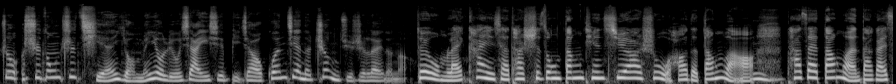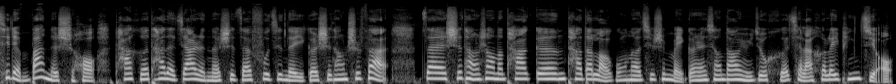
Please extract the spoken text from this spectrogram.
踪失踪之前有没有留下一些比较关键的证据之类的呢？对，我们来看一下他失踪当天七月二十五号的当晚啊，嗯他在当晚大概七点半的时候，他和他的家人呢是在附近的一个食堂吃饭，在食堂上呢，他跟他的老公呢，其实每个人相当于就合起来喝了一瓶酒。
